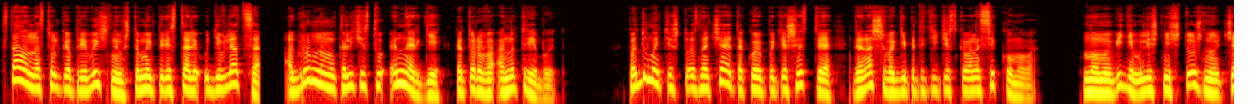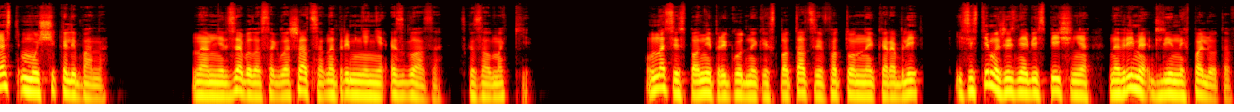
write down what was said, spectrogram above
стало настолько привычным, что мы перестали удивляться огромному количеству энергии, которого оно требует. Подумайте, что означает такое путешествие для нашего гипотетического насекомого. Но мы видим лишь ничтожную часть мощи Калибана. «Нам нельзя было соглашаться на применение S-глаза», — сказал Макки. «У нас есть вполне пригодные к эксплуатации фотонные корабли и системы жизнеобеспечения на время длинных полетов.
